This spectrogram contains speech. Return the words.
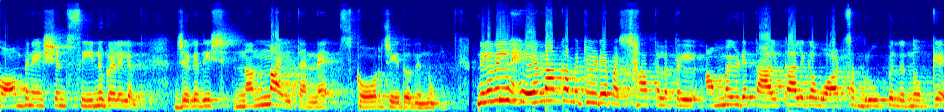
കോമ്പിനേഷൻ സീനുകളിലും ജഗദീഷ് നന്നായി തന്നെ സ്കോർ ചെയ്തു നിന്നു. നിലവിൽ ഹേമ കമ്മിറ്റിയുടെ പശ്ചാത്തലത്തിൽ അമ്മയുടെ താൽക്കാലിക വാട്സപ്പ് ഗ്രൂപ്പിൽ നിന്നൊക്കെ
